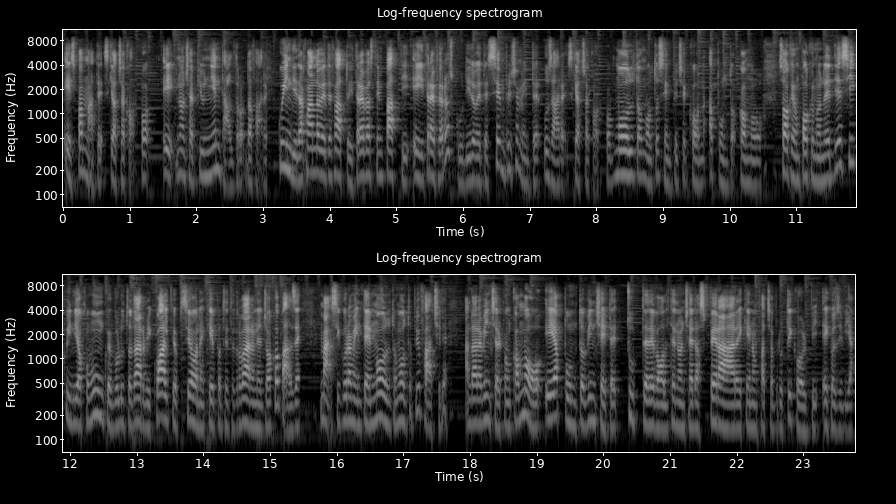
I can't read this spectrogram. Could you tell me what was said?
e spammate schiacciacorpo e non c'è più nient'altro da fare. Quindi da quando avete fatto i tre vasti impatti e i tre ferroscudi scudi dovete semplicemente usare schiacciacorpo. Molto molto semplice con appunto Combo. So che è un Pokémon del DLC, quindi ho comunque voluto darvi qualche opzione che potete trovare nel gioco base, ma sicuramente è molto molto più facile andare a vincere con Combo e appunto vincete tutte le volte, non c'è da sperare che non faccia brutti colpi e così via.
